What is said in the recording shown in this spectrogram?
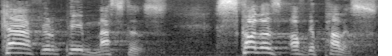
kafir pay masters, scholars of the palace.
